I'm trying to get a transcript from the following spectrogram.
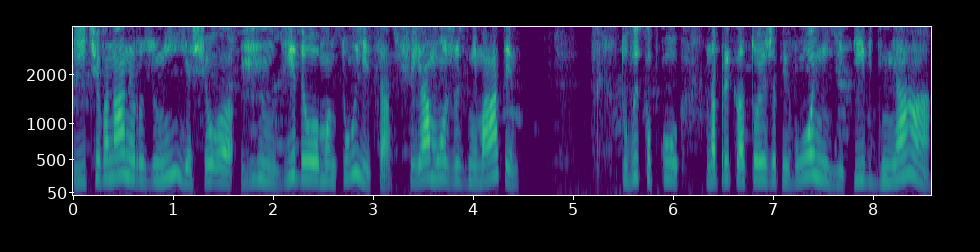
І чи вона не розуміє, що відео монтується, що я можу знімати ту викупку, наприклад, той же півонії півдня.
